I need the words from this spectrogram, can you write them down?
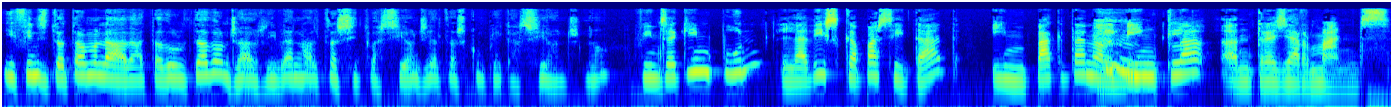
i fins i tot amb l'edat adulta doncs, arriben altres situacions i altres complicacions, no? Fins a quin punt la discapacitat impacta en el vincle entre germans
